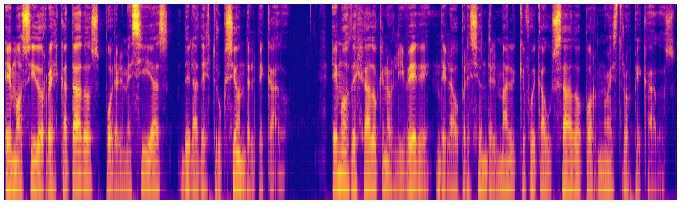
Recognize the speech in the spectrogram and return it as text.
Hemos sido rescatados por el Mesías de la destrucción del pecado. Hemos dejado que nos libere de la opresión del mal que fue causado por nuestros pecados.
